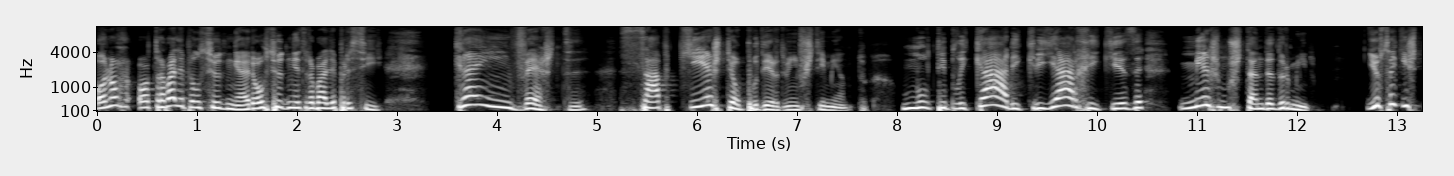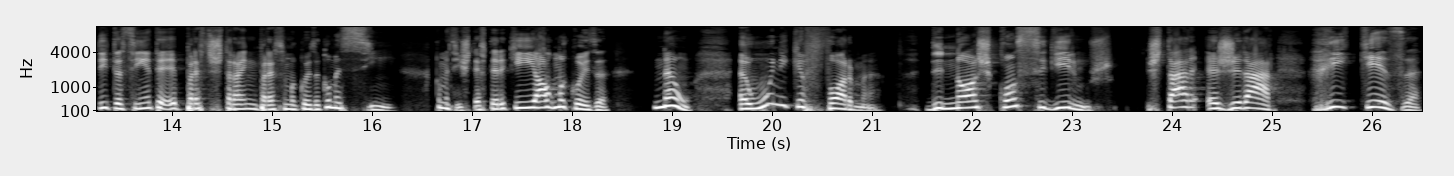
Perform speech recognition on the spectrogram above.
ou, não, ou trabalha pelo seu dinheiro ou o seu dinheiro trabalha para si. Quem investe sabe que este é o poder do investimento. Multiplicar e criar riqueza mesmo estando a dormir. E eu sei que isto dito assim até parece estranho, parece uma coisa, como assim? Como assim? Isto deve ter aqui alguma coisa. Não. A única forma de nós conseguirmos estar a gerar riqueza,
